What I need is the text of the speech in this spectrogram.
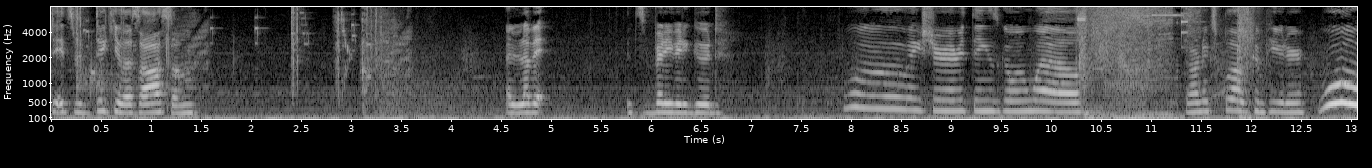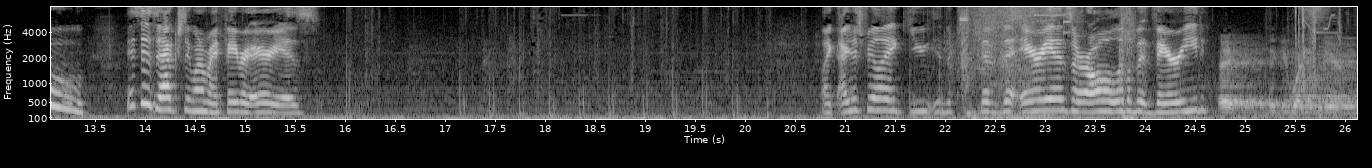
it's ridiculous awesome. I love it. It's very very good. Woo! Make sure everything's going well. Don't explode, computer. Woo! This is actually one of my favorite areas. Like I just feel like you the, the, the areas are all a little bit varied. Hey, I think he went in here.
